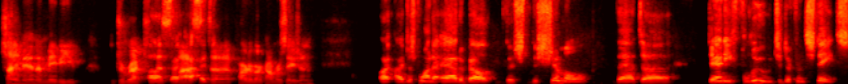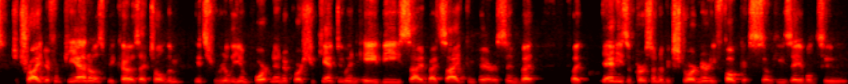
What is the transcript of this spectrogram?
chime in and maybe direct uh, this uh, last I, I, uh, part of our conversation? I, I, just want to add about the, the Schimmel that uh, Danny flew to different states to try different pianos because I told him it's really important. And of course, you can't do an A B side by side comparison, but but Danny's a person of extraordinary focus, so he's able to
